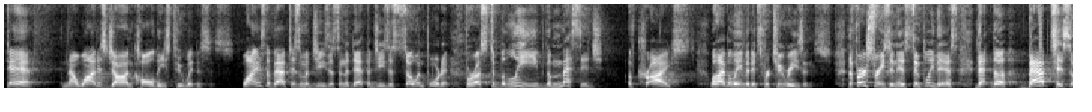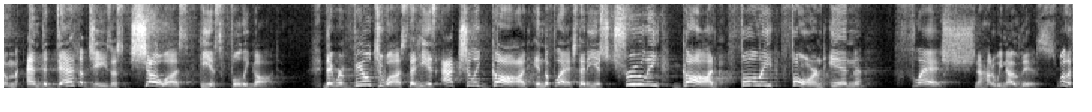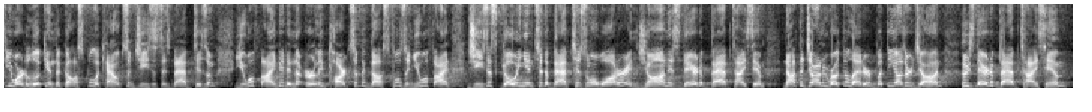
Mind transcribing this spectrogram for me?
death. Now, why does John call these two witnesses? Why is the baptism of Jesus and the death of Jesus so important for us to believe the message of Christ? Well, I believe that it's for two reasons. The first reason is simply this that the baptism and the death of Jesus show us he is fully God. They reveal to us that he is actually God in the flesh, that he is truly God, fully formed in flesh. Now, how do we know this? Well, if you were to look in the gospel accounts of Jesus' baptism, you will find it in the early parts of the gospels, and you will find Jesus going into the baptismal water, and John is there to baptize him. Not the John who wrote the letter, but the other John who's there to baptize him.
